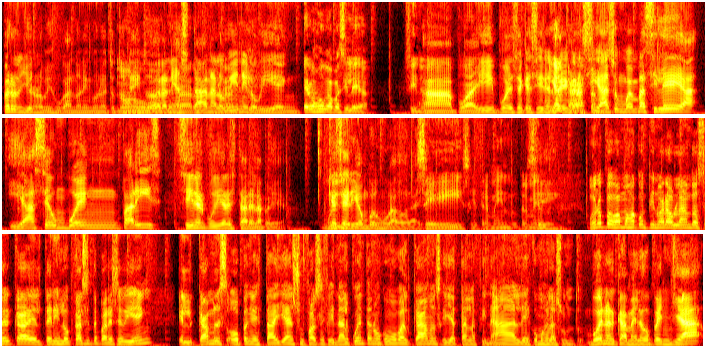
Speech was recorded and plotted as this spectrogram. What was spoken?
pero yo no lo vi jugando ninguno de estos No, no jugó, ahora ni Astana qué lo vi ni lo vi en... Él va a jugar Basilea. Ah, pues ahí puede ser que Sinner Y venga. Si también. hace un buen Basilea y hace un buen París, Sinner pudiera estar en la pelea. Muy que bien. sería un buen jugador ahí. Sí, sí, tremendo, tremendo. Sí. Bueno, pues vamos a continuar hablando acerca del tenis local, si te parece bien. El Camels Open está ya en su fase final. Cuéntanos cómo va el Camels, que ya está en las finales. ¿Cómo es el asunto? Bueno, el Camel Open ya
